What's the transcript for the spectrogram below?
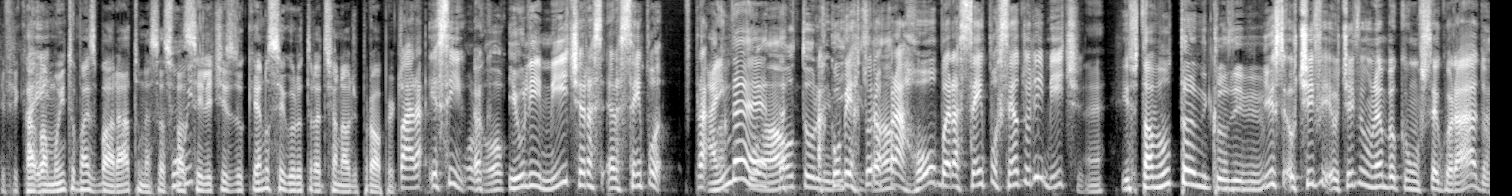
E ficava Aí- muito mais barato nessas Muito- facilities do que no seguro tradicional de property. Para, e assim, louco. e o limite era, era 100%. Pra, Ainda é. O alto a cobertura limitezão. para roubo era 100% do limite. É. Isso tá voltando, inclusive. Isso, eu tive, eu tive um, lembro que um segurado,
